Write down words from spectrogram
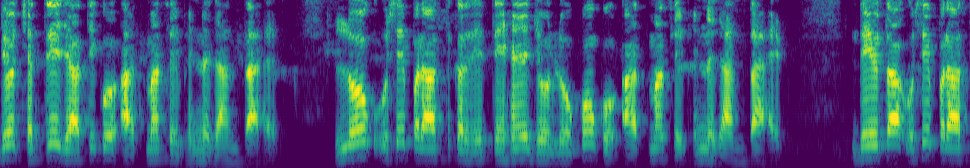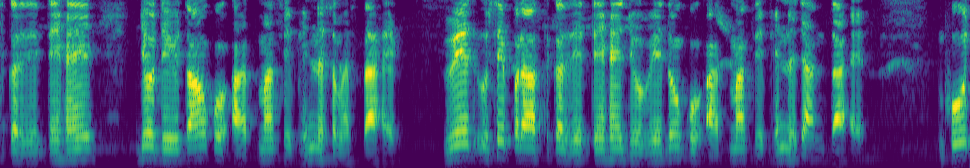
जो क्षत्रिय जाति को आत्मा से भिन्न जानता है। लोग उसे परास्त कर देते हैं जो लोगों को आत्मा से भिन्न जानता है। देवता उसे परास्त कर देते हैं जो देवताओं को आत्मा से भिन्न समझता है। वेद उसे परास्त कर देते हैं जो वेदों को आत्मा से भिन्न जानता है। भूत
